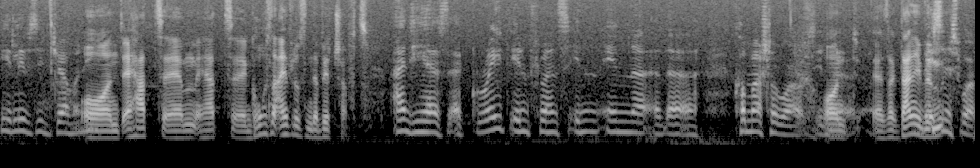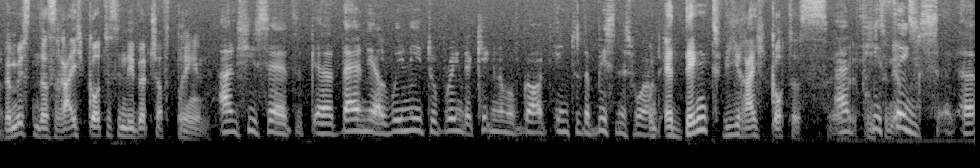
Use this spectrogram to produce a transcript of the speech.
he lives in Germany, und er hat, ähm, er hat äh, großen Einfluss in der Wirtschaft. and he has a great influence in, in uh, the commercial world. in Und er sagt, Daniel, wir, wir müssen das Reich Gottes in die Wirtschaft bringen. and he said, uh, Daniel, we need to bring the kingdom of God into the business world. Und er denkt, wie Reich Gottes äh, and he funktioniert. thinks uh,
